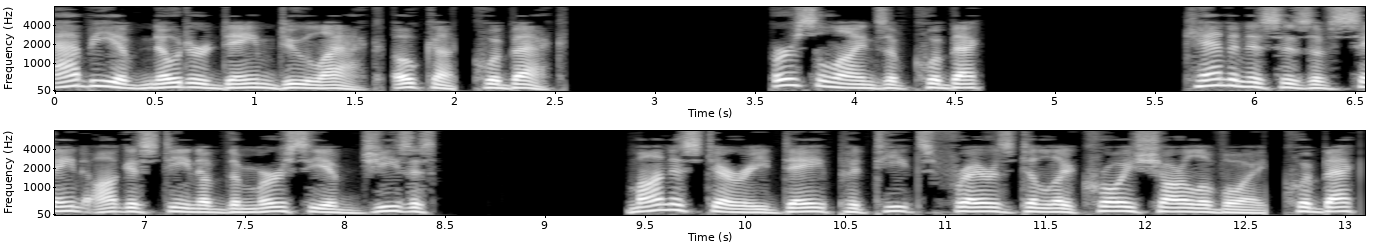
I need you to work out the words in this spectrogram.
Abbey of Notre Dame du Lac Oka, Quebec. Ursulines of Quebec. Canonesses of Saint Augustine of the Mercy of Jesus. Monastery des Petits Frères de la Croix Charlevoix, Quebec.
